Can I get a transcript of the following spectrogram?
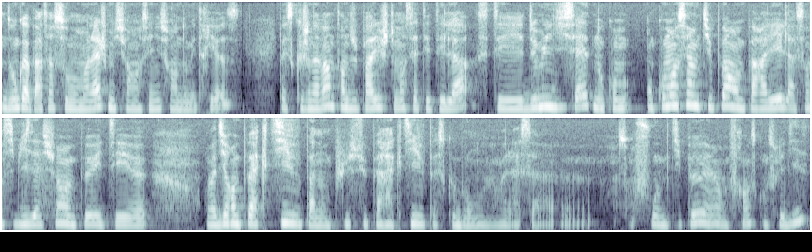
Donc à partir de ce moment-là, je me suis renseignée sur l'endométriose. Parce que j'en avais entendu parler justement cet été-là. C'était 2017, donc on, commençait un petit peu à en parler. La sensibilisation un peu était, on va dire, un peu active, pas non plus super active, parce que bon, euh, voilà, ça, euh, on s'en fout un petit peu hein, en France qu'on se le dise.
